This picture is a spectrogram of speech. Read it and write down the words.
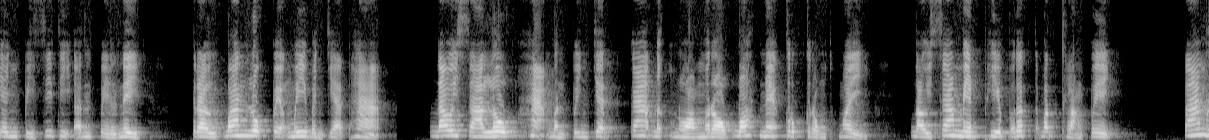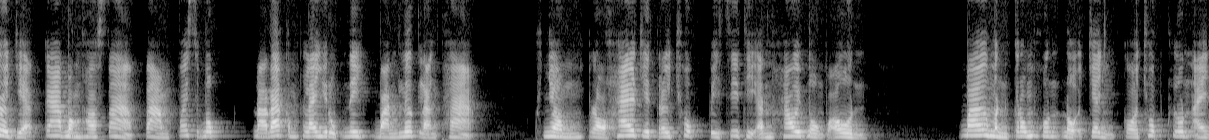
ចេញពី CTN ពេលនេះ ត្រូវបានលោកពាក់មីបញ្ជាក់ថា ដោយសារលោកហាក់មិនពេញចិត្តការដឹកនាំរបស់អ្នកគ្រប់គ្រងថ្មី ដោយសារមានភាពរឹតបន្តឹងខ្លាំងពេកតាមរយៈការបង្ហោះសារតាម Facebook តារាកំ pl ែងរូបនេះបានលើកឡើងថាខ្ញុំប្រហែលជាត្រូវឈប់ពី CTN ហើយបងប្អូន បើមិនក្រុមហ៊ុនដកចេញក៏ឈប់ខ្លួនឯង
